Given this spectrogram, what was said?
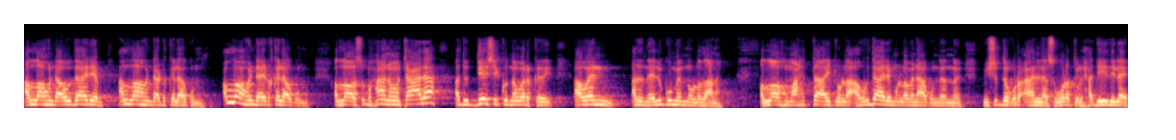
അള്ളാഹുന്റെ ഔദാര്യം അള്ളാഹുന്റെ അടുക്കലാകുന്നു. അള്ളാഹുവിന്റെ അടുക്കലാകുന്നു. അള്ളാഹു സുബ്ഹാനഹു തആല അത് ഉദ്ദേശിക്കുന്നവർക്ക് അവൻ അത് നൽകുമെന്നുള്ളതാണ്. അള്ളാഹു മഹത്തായിട്ടുള്ള ഔദാര്യമുള്ളവനാകുന്നെന്ന് വിശുദ്ധ ഖുർആാനിലെ സൂറത്തുൽ ഹദീദിലെ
